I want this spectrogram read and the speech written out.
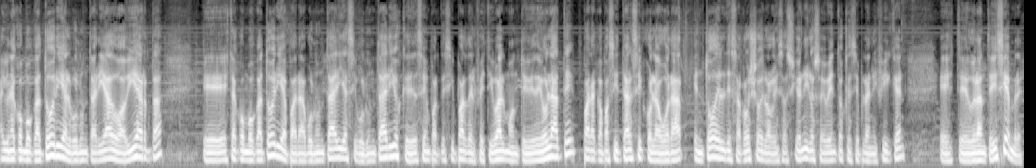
Hay una convocatoria al voluntariado abierta. Eh, esta convocatoria para voluntarias y voluntarios que deseen participar del Festival Montevideo Late para capacitarse y colaborar en todo el desarrollo de la organización y los eventos que se planifiquen este, durante diciembre.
